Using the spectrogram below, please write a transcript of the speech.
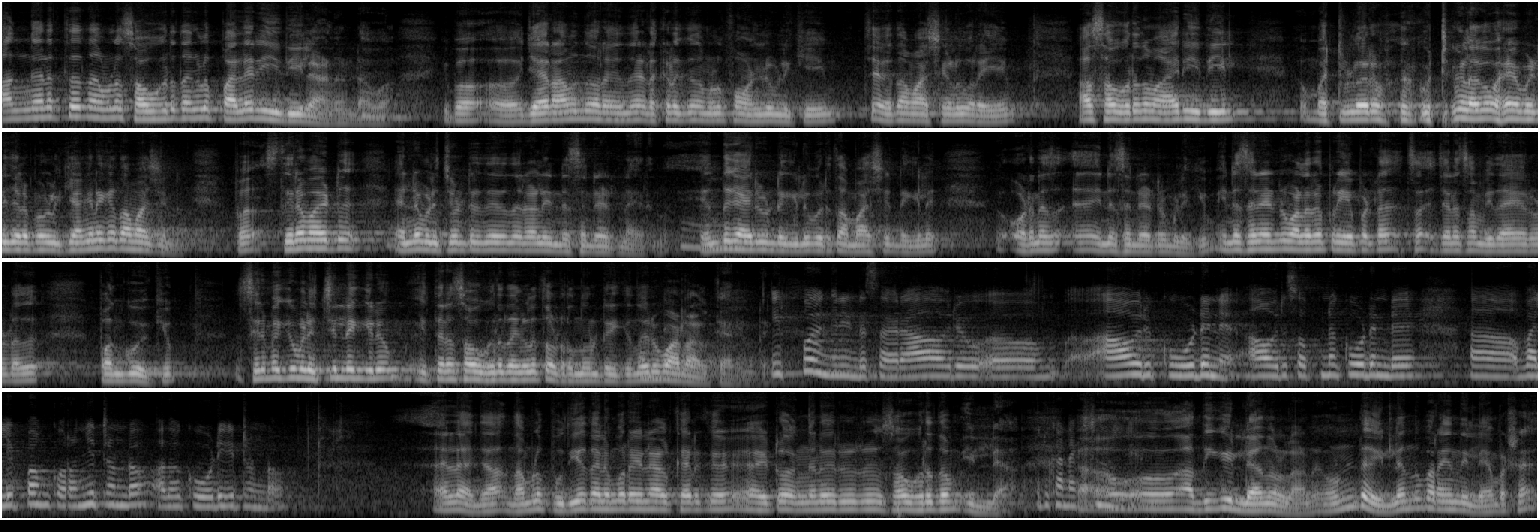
അങ്ങനത്തെ നമ്മൾ സൗഹൃദങ്ങൾ പല രീതിയിലാണ് ഉണ്ടാവുക. ഇപ്പോൾ ജയറാം എന്ന് പറയുന്നത് ഇടയ്ക്കിടയ്ക്ക് നമ്മൾ ഫോണിൽ വിളിക്കുകയും ചില തമാശകൾ പറയുകയും ആ സൗഹൃദം ആ രീതിയിൽ മറ്റുള്ളവരെ കുറ്റങ്ങളൊക്കെ പറയാൻ വേണ്ടി ചിലപ്പോൾ വിളിക്കുക. അങ്ങനെയൊക്കെ തമാശയുണ്ട്. ഇപ്പോൾ സ്ഥിരമായിട്ട് എന്നെ വിളിച്ചുകൊണ്ടിരുന്ന ഒരാൾ ഇന്നസെന്റ് ഏട്ടനായിരുന്നു. എന്ത് കാര്യം ഉണ്ടെങ്കിലും ഒരു തമാശ ഉണ്ടെങ്കിൽ ഉടനെ ഇന്നസെന്റ് ഏട്ടൻ വിളിക്കും. ഇന്നസെന്റ് ഏട്ടൻ വളരെ പ്രിയപ്പെട്ട ചില സംവിധായകരോട് അത് പങ്കുവയ്ക്കും. സിനിമയ്ക്ക് വിളിച്ചില്ലെങ്കിലും ഇത്തരം സൗഹൃദങ്ങൾ തുടർന്നുകൊണ്ടിരിക്കുന്ന ഒരുപാട് ആൾക്കാരുണ്ട്. ഇപ്പോൾ എങ്ങനെയുണ്ട് സാർ? ആ ഒരു ആ, ഒരു കൂടിന് ആ ഒരു സ്വപ്നക്കൂടിന്റെ വലിപ്പം കുറഞ്ഞിട്ടുണ്ടോ? അതോ കൂടിയിട്ടുണ്ടോ? അല്ല ഞാൻ നമ്മൾ പുതിയ തലമുറയിലെ ആൾക്കാർക്ക് ആയിട്ടും അങ്ങനെ ഒരു ഒരു സൗഹൃദം ഇല്ല. അധികം ഇല്ല. എന്നുള്ളതാണ് ഉണ്ട് ഇല്ലെന്ന് പറയുന്നില്ല പക്ഷേ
